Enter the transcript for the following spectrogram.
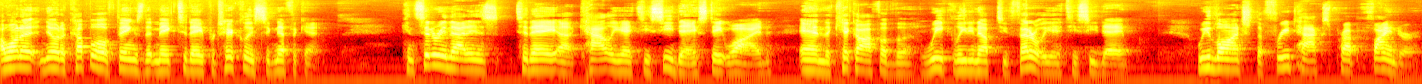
I want to note a couple of things that make today particularly significant. Considering that is today uh, Cal EITC Day statewide and the kickoff of the week leading up to Federal EITC Day, we launched the Free Tax Prep Finder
